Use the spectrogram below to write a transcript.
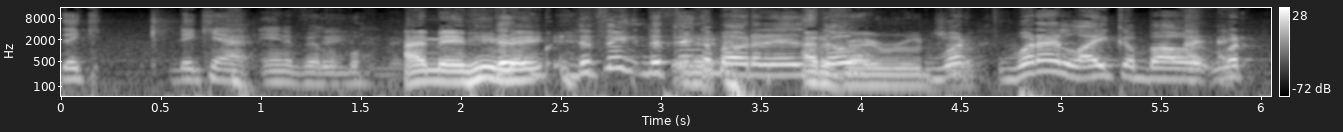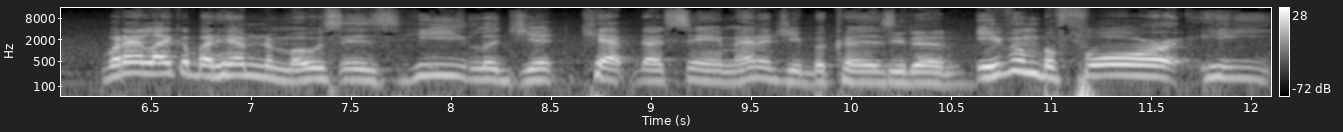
they they can't ain't available. I mean, he the, made the thing the thing about it is though very rude what joke. what I like about I- I- what what I like about him the most is he legit kept that same energy because He did. even before he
